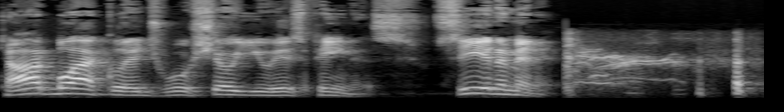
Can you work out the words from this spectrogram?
Todd Blackledge will show you his penis. See you in a minute."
